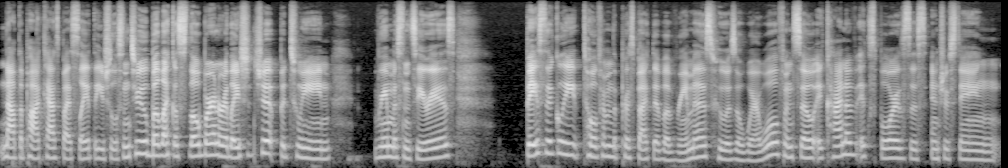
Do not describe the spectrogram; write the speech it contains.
not the podcast by Slate that you should listen to, but like a slow burn relationship between Remus and Sirius. Basically, told from the perspective of Remus, who is a werewolf. And so it kind of explores this interesting,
